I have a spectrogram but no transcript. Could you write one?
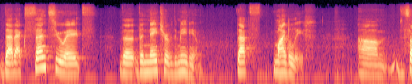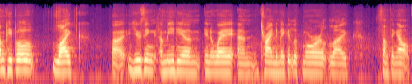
that accentuates the, the nature of the medium. That's my belief. Um, some people like uh, using a medium in a way and trying to make it look more like something else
